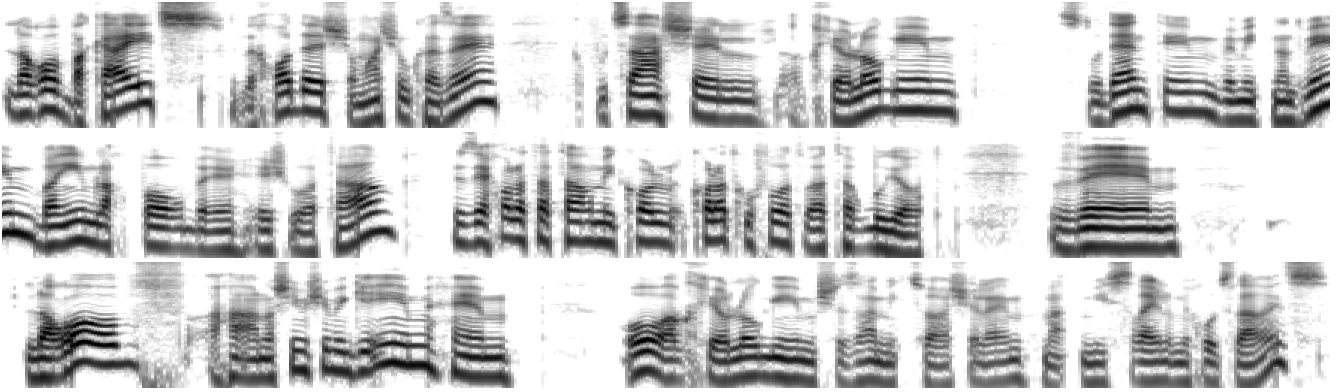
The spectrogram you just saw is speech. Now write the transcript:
לרוב בקיץ, לחודש או משהו כזה, קבוצה של ארכיאולוגים, סטודנטים ומתנדבים באים לחפור באיזשהו אתר, וזה יכול להיות אתר מכל התקופות והתרבויות. ולרוב האנשים שמגיעים הם או ארכיאולוגים, שזה המקצוע שלהם, מישראל ומחוץ לארץ,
